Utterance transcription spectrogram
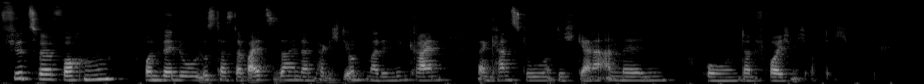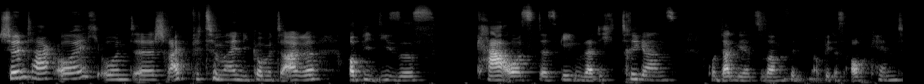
für zwölf Wochen. Und wenn du Lust hast, dabei zu sein, dann packe ich dir unten mal den Link rein. Dann kannst du dich gerne anmelden und dann freue ich mich auf dich. Schönen Tag euch und äh, schreibt bitte mal in die Kommentare, ob ihr dieses Chaos des gegenseitigen Triggerns und dann wieder zusammenfinden, ob ihr das auch kennt.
